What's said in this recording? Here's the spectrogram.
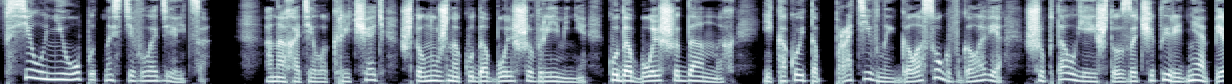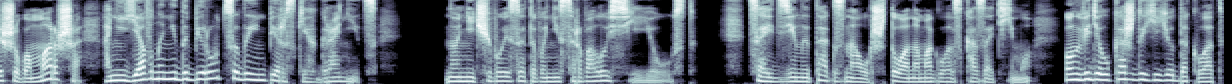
в силу неопытности владельца. Она хотела кричать, что нужно куда больше времени, куда больше данных, и какой-то противный голосок в голове шептал ей, что за четыре дня пешего марша они явно не доберутся до имперских границ — но ничего из этого не сорвалось с ее уст. Цайдзин и так знал, что она могла сказать ему. Он видел каждый ее доклад,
